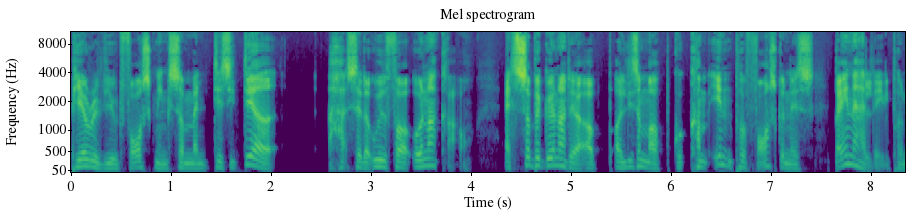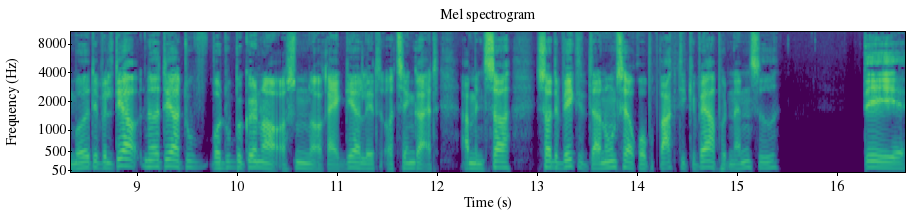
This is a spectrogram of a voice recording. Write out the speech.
peer-reviewed forskning, som man decideret sætter ud for at undergrave, at så begynder det at, at, ligesom at komme ind på forskernes banehalvdel på en måde. Det er vel der, noget der, du, hvor du begynder at, sådan at reagere lidt og tænker, at jamen, så, så er det vigtigt, at der er nogen til at råbe vagt i gevær på den anden side. Det,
